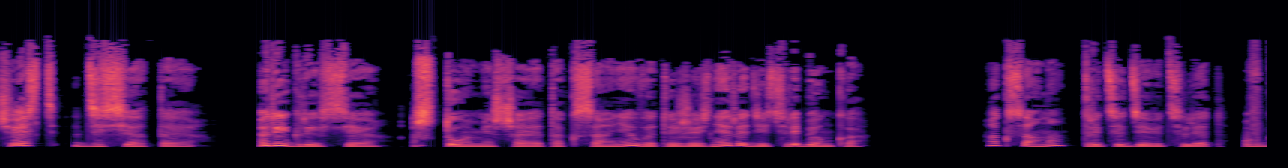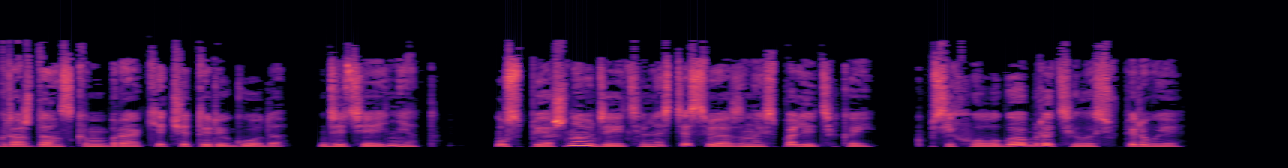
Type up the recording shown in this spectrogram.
Часть десятая. Регрессия. Что мешает Оксане в этой жизни родить ребенка? Оксана, 39 лет, в гражданском браке 4 года, детей нет. Успешна в деятельности, связанной с политикой. К психологу обратилась впервые.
